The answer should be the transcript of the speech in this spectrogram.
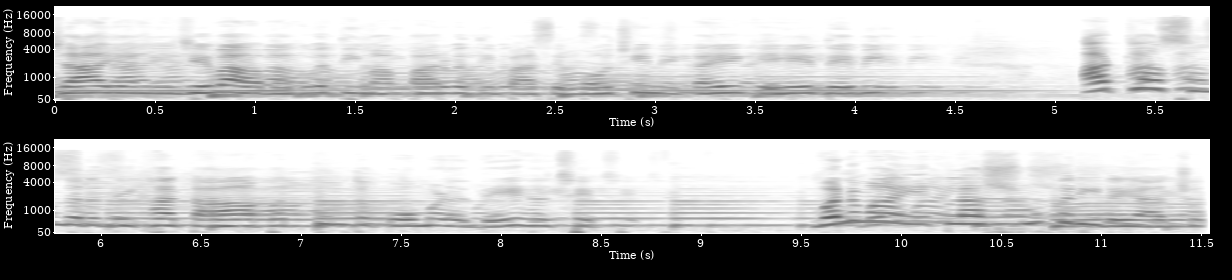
જાય અને જેવા ભગવતી માં પાર્વતી પાસે પહોંચીને કહે કે, હે દેવી આટલા સુંદર દેખાતા અત્યંત કોમળ દેહ છે. વનમાં એકલા શું કરી રહ્યા છો?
